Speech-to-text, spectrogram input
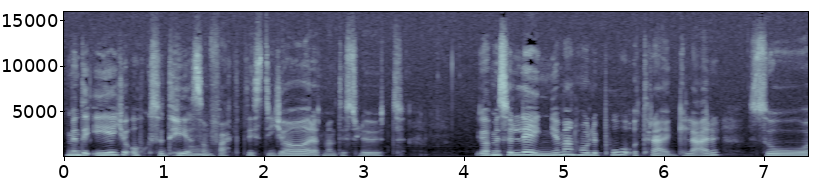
Men det är ju också det som faktiskt gör att man till slut... Ja, men så länge man håller på och tragglar så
